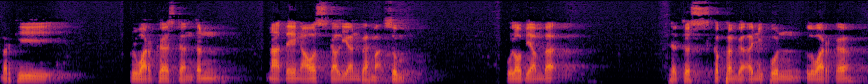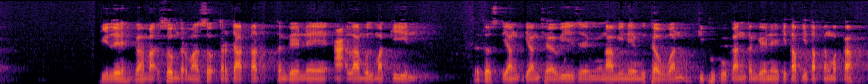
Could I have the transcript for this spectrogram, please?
mergi keluarga sedanten nate ngaos kalian Mbah Maksum. Kula piyambak dados kebanggaanipun keluarga Bilih Mbah Maksum termasuk tercatat tenggene A'lamul Makin. Terus tiang-tiang Jawi sing namine Mudawan dibukukan tenggene kitab-kitab teng Mekah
